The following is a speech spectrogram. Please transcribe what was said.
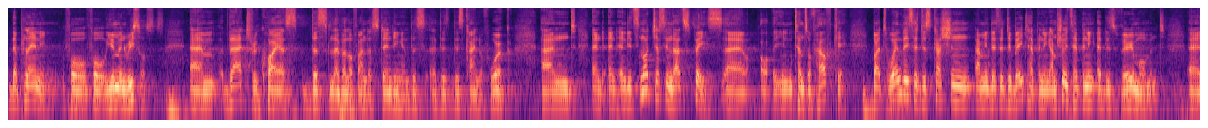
the planning for, for human resources. Um, that requires this level of understanding and this, uh, this, this, kind of work. And, and, and, and it's not just in that space uh, in terms of healthcare, but when there's a discussion, I mean, there's a debate happening, I'm sure it's happening at this very moment. Uh,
